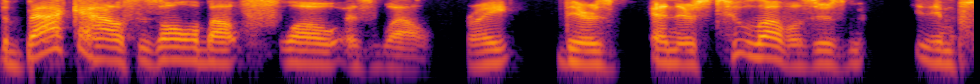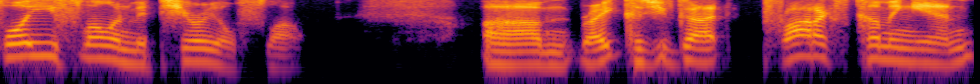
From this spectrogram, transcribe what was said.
The back of house is all about flow as well, right? There's and there's two levels. There's employee flow and material flow, um, right? Because you've got products coming in.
